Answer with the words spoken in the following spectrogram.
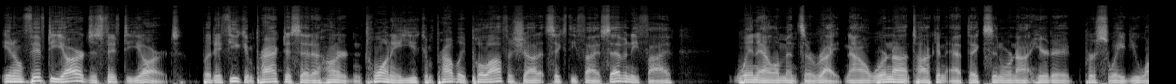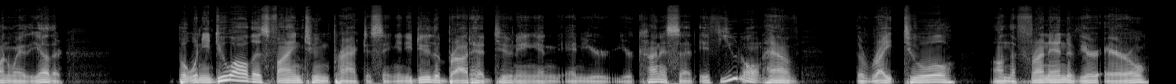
you know, 50 yards is 50 yards. But if you can practice at 120, you can probably pull off a shot at 65, 75 when elements are right. Now, we're not talking ethics and we're not here to persuade you one way or the other. But when you do all this fine-tuned practicing and you do the broadhead tuning and, and you're, you're kind of set, if you don't have the right tool on the front end of your arrow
